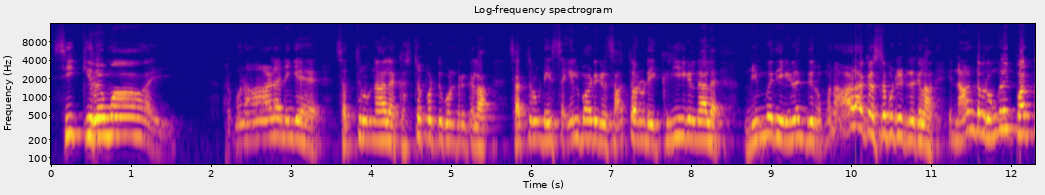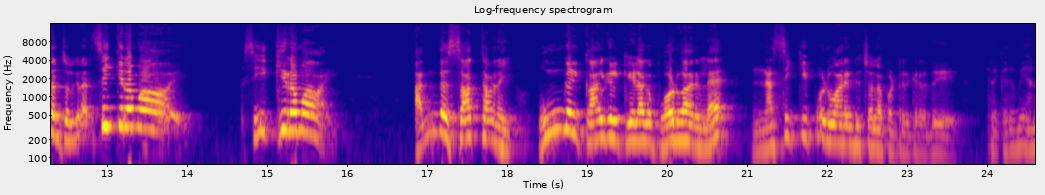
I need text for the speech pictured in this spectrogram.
சீக்கிரமாய். ரொம்ப நாளாக நீங்கள் சத்ருவினால் கஷ்டப்பட்டு கொண்டிருக்கலாம். சத்ருடைய செயல்பாடுகள் சாத்தானுடைய கிரியைகள்னால் நிம்மதியை இழந்து ரொம்ப நாளாக கஷ்டப்பட்டுட்டு இருக்கலாம். என் ஆண்டவர் உங்களை பார்த்தான்னு சொல்கிறார் சீக்கிரமாய் சீக்கிரமாய். அந்த சாத்தானை உங்கள் கால்கள் கீழாக போடுவார் இல்லை நசுக்கி போடுவார் என்று சொல்லப்பட்டிருக்கிறது. எனக்கு அருமையான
